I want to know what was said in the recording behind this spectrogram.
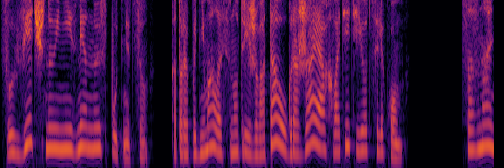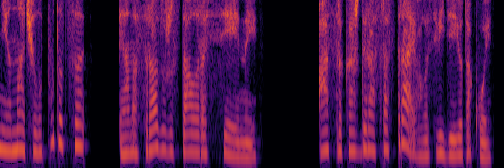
свою вечную и неизменную спутницу, которая поднималась внутри живота, угрожая охватить ее целиком. Сознание начало путаться, и она сразу же стала рассеянной. Асра каждый раз расстраивалась, видя ее такой.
